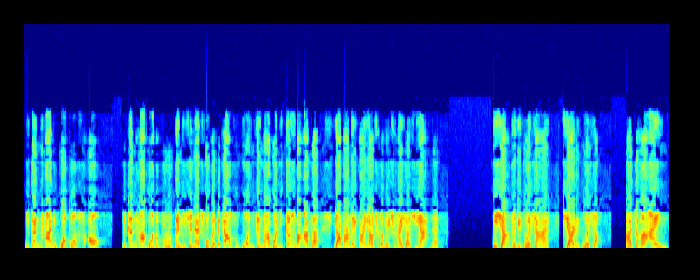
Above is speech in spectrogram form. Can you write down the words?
你跟他你过不好，你跟他过都不如跟你现在出轨的丈夫过，你跟他过你更麻烦，要房没房，要车没车，还小心眼子。你想他得多狭隘，心眼得多小，啊，这么爱你，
